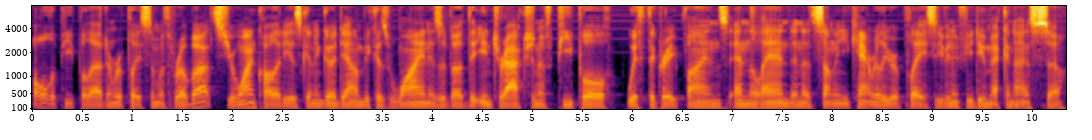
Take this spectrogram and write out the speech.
all the people out and replace them with robots, your wine quality is going to go down because wine is about the interaction of people with the grapevines and the land, and it's something you can't really replace, even if you do mechanize. So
